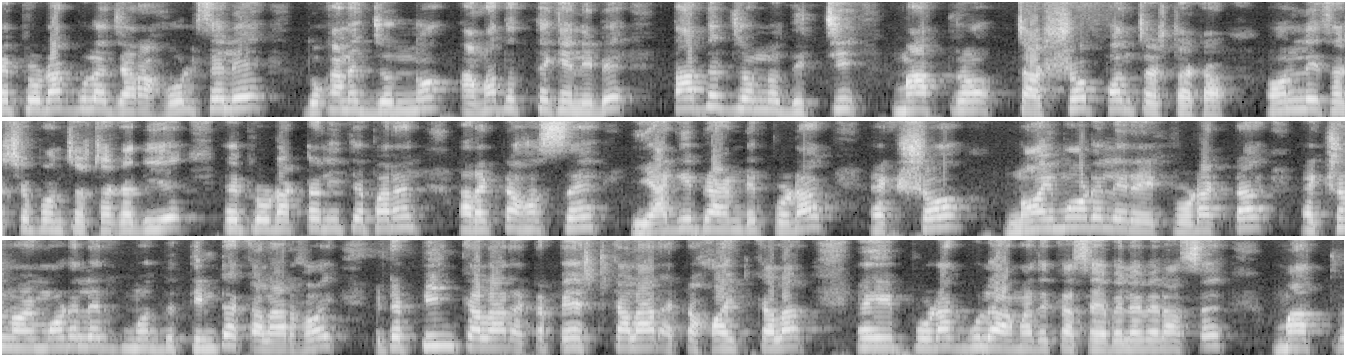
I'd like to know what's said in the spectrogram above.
এই প্রোডাক্টগুলো যারা হোলসেলে দোকানের জন্য আমাদের থেকে নেবে, তাদের জন্য দিচ্ছি মাত্র চারশো পঞ্চাশ টাকা। অনলি চারশো পঞ্চাশ টাকা দিয়ে এই প্রোডাক্টটা নিতে পারেন। আর একটা হচ্ছে ইয়াগি ব্র্যান্ডের প্রোডাক্ট একশো নয় মডেলের এই প্রোডাক্টটা একশো নয় মডেলের মধ্যে তিনটা কালার হয়। এটা পিঙ্ক কালার একটা পেস্ট কালার একটা হোয়াইট কালার এই প্রোডাক্টগুলো আমাদের কাছে অ্যাভেলেবেল আছে। মাত্র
